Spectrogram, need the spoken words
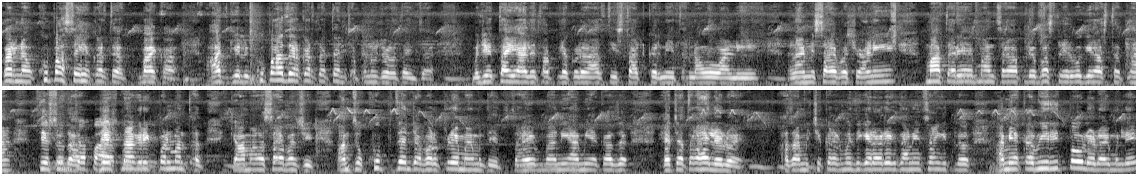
करणं खूप असं हे करतात बायका. आज गेले खूप आदर करतात त्यांचा पण उज्ज्वला ताईंचा. म्हणजे ताई आलेत आपल्याकडं आरती स्टार्ट करणे त्यांना ओवाळणे आणि आम्ही साहेबाशी आणि म्हातारे माणसं आपले बसलेले वगैरे असतात ना ते सुद्धा ज्येष्ठ नागरिक पण म्हणतात की आम्हाला साहेबांशी आमचं खूप त्यांच्याबरोबर प्रेम आहे म्हणते साहेबांनी आम्ही एका ह्याच्यात राहिलेलो आहे. आज आम्ही चिकरामध्ये गेल्यावर एक जणांनी सांगितलं आम्ही एका विहिरीत पावलेलो आहे. म्हणले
